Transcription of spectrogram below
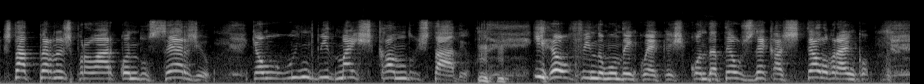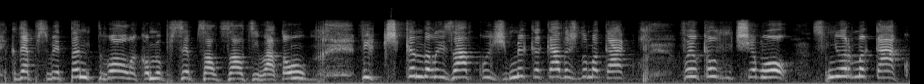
está de pernas para o ar quando o Sérgio, que é o indivíduo mais calmo do estádio, e é o fim do mundo em cuecas, quando até o José Castelo Branco, que deve perceber tanto de bola como eu percebo de saltos altos e batom, fica escandalizado com as macacadas do macaco. Foi o que ele lhe chamou, Senhor Macaco.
